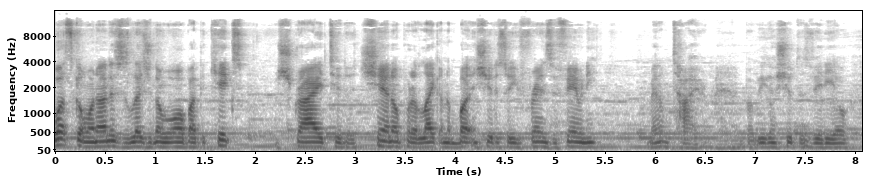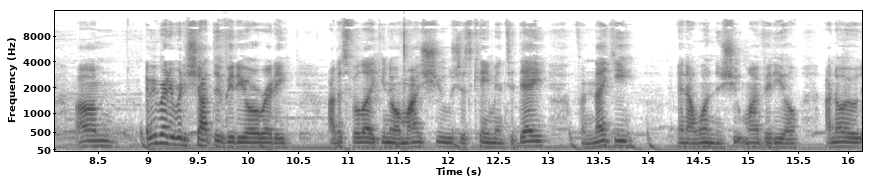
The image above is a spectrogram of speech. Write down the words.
What's going on? This is Legend Nova all about the kicks. Subscribe to the channel, put a like on the button, share it so your friends and family. Man, I'm tired, man, but we're gonna shoot this video. Um, everybody already shot the video already. I just feel like, you know, my shoes just came in today from Nike and I wanted to shoot my video. I know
